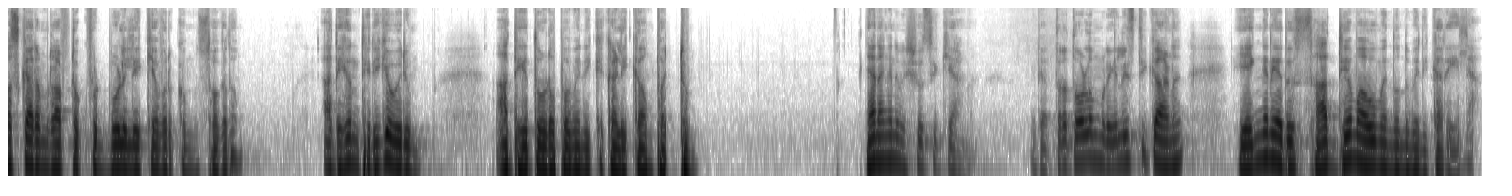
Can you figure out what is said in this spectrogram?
നമസ്കാരം റാഫ് ഫുട്ബോളിലേക്ക് അവർക്കും സ്വാഗതം. അദ്ദേഹം തിരികെ വരും. അദ്ദേഹത്തോടൊപ്പം എനിക്ക് കളിക്കാൻ പറ്റും. ഞാൻ അങ്ങനെ വിശ്വസിക്കുകയാണ്. ഇത് എത്രത്തോളം റിയലിസ്റ്റിക് ആണ്? എങ്ങനെ അത് സാധ്യമാവുമെന്നൊന്നും എനിക്കറിയില്ല.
